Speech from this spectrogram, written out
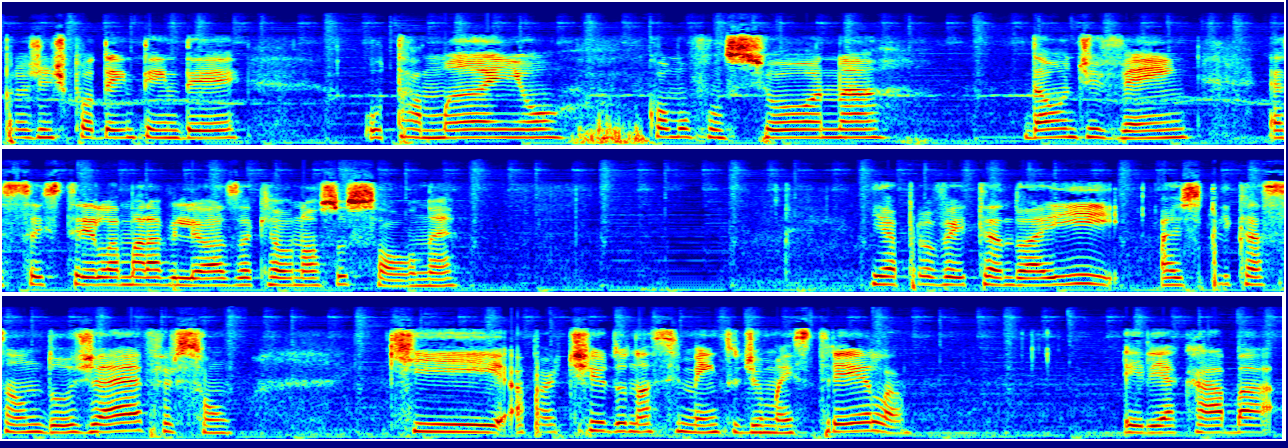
para a gente poder entender o tamanho, como funciona, da onde vem essa estrela maravilhosa que é o nosso Sol, né? E aproveitando aí a explicação do Jefferson, que a partir do nascimento de uma estrela, ele acaba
